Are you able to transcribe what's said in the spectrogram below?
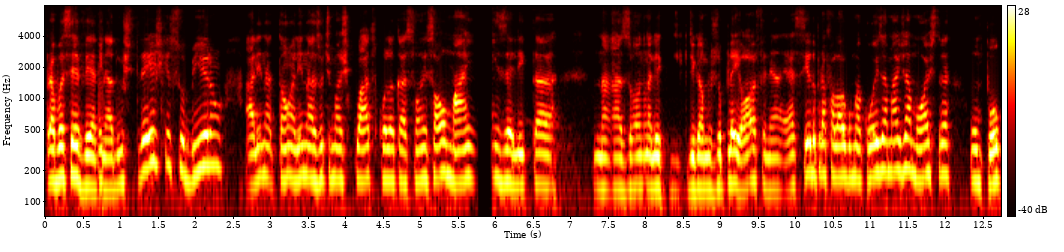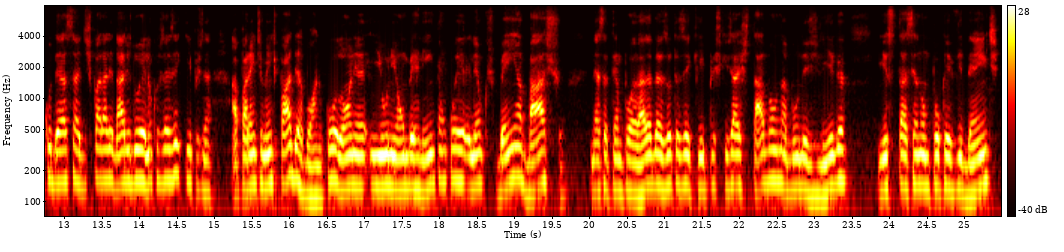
Para você ver, né, dos três que subiram, ali estão ali nas últimas quatro colocações, só o Mainz ali que está na zona ali, digamos, do playoff, né? É cedo para falar alguma coisa, mas já mostra um pouco dessa disparidade do elenco das equipes, né? Aparentemente, Paderborn, Colônia e União Berlim estão com elencos bem abaixo nessa temporada das outras equipes que já estavam na Bundesliga. Isso está sendo um pouco evidente.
